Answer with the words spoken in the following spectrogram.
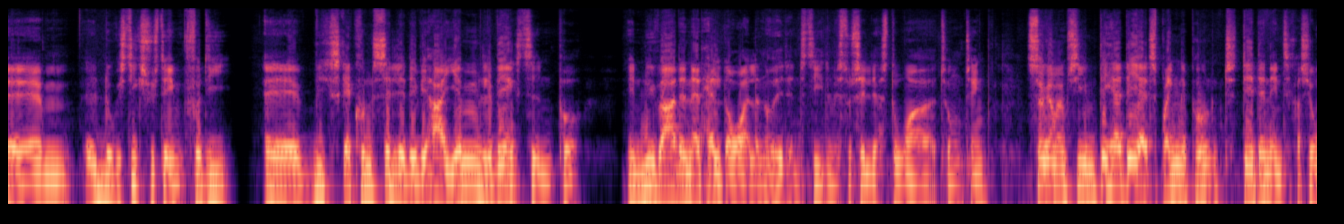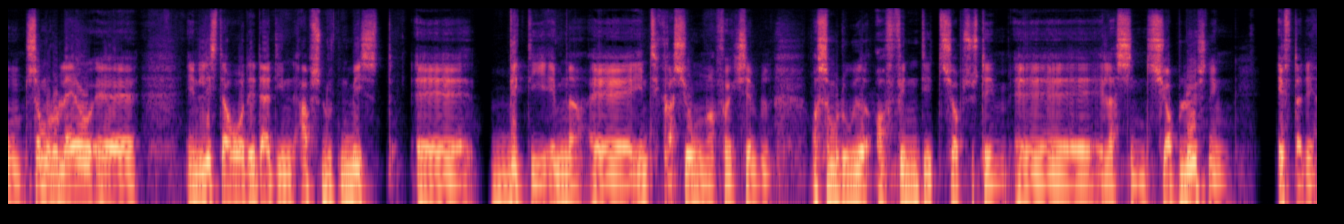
øh, logistiksystem, fordi øh, vi skal kun sælge det, vi har hjemme. Leveringstiden på en ny vare, den er et halvt år eller noget i den stil, hvis du sælger store, tunge ting så kan man sige, at det her det er et springende punkt, det er den integration. Så må du lave øh, en liste over det, der er dine absolut mest øh, vigtige emner, øh, integrationer for eksempel, og så må du ud og finde dit shopsystem, øh, eller sin shopløsning efter det.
